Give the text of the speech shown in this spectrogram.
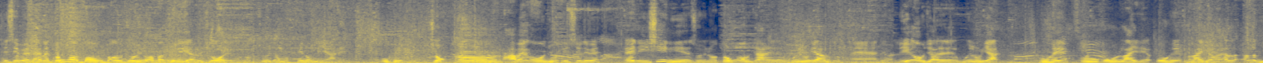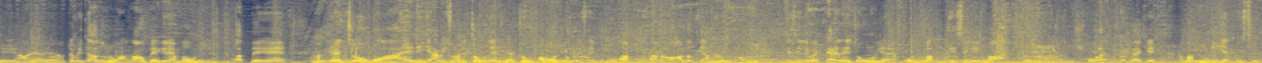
အင်းစင်းပဲဒါပေမဲ့သုံးကောင်ပေါင်းပေါင်းကြိုးရင်တော့မှတွေးရတယ်ကြော့တယ်ပေါ့နော်ဆိုတော့ကြောင့်မခင်းလို့မရနဲ့ โอเคကြောအမ်ဒါပဲကောင်ညိုအင်းစင်းလေးပဲအဲ့ဒီရှိနေရဆိုရင်တော့၃កောင်ကြားတယ်ဝင်လို့ရလို့အဲပြော၄កောင်ကြားတယ်ဝင်လို့ရတယ်โอเคဟိုကိုလိုက်တယ်โอเคမလိုက်ကြဘူးအဲ့အဲ့လိုမျိုးရရရတပိသားသူလုံးကငါ့ကိုဘယ်ကလေးမုန်းနေလဲ what the အမှပြန်ကျုံးကွာအဲ့ဒီရပြီဆိုတော့ကျုံးတယ်ပြန်ကျုံးအောင်ညိုအင်းစင်းဘူးမှဘူးမှတော့အလုပ်ပြန်မလုပ်အောင်ညိုအင်းစင်းလေးပဲတက်လဲကျုံးလို့ရတယ်ကိုကြီးကအင်းစင်းလေးမှာอืมကိုလိုက်ဖက်ဘက်ကအမှမင်းကြီးရဲ့အင်းစင်း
